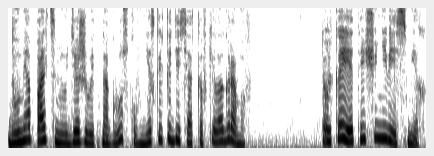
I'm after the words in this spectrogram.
двумя пальцами удерживает нагрузку в несколько десятков килограммов. Только это еще не весь смех.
